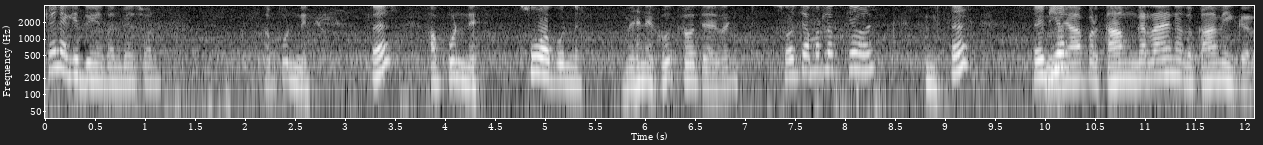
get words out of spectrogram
કેને કીધું અહીંયા તને બેસવાનું? અપૂર્ણ હે? અપૂર્ણ શું અપૂર્ણ મેને ખુદ સોચા ભાઈ. સોચા મતલબ કેમ હે? है हैं? तू रेडियर यहाँ पर काम कर रहा है ना तो काम ही कर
